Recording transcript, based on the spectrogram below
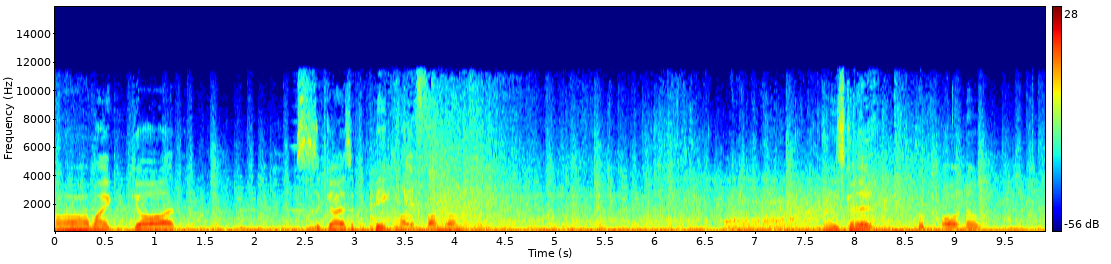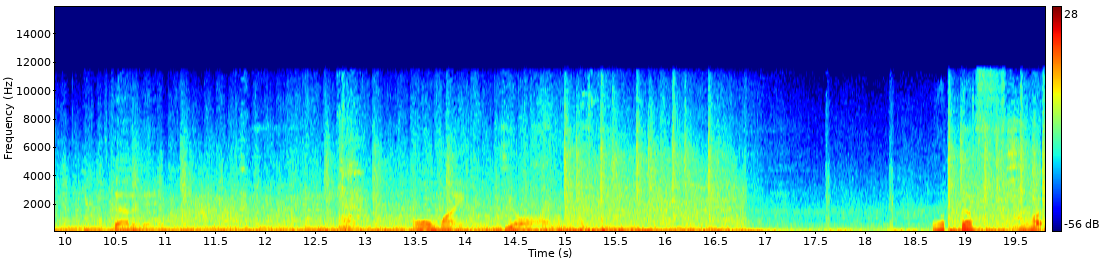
Oh my god. This is a guy's a big motherfucker. And he's gonna put oh no. Get out of here. Oh my god. What the fuck?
